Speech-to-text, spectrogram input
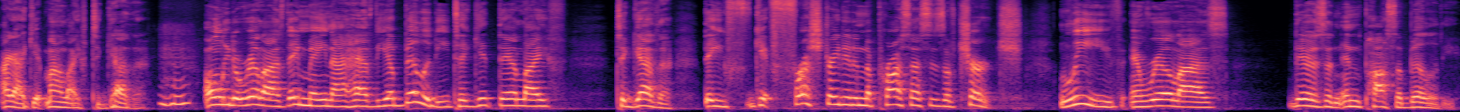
I got to get my life together. Only to realize they may not have the ability to get their life together. They f- get frustrated in the processes of church, leave, and realize there's an impossibility.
